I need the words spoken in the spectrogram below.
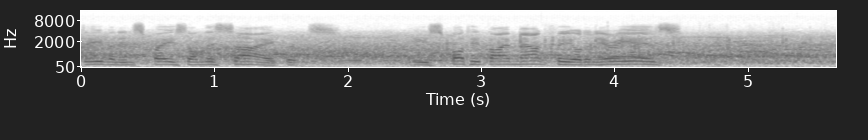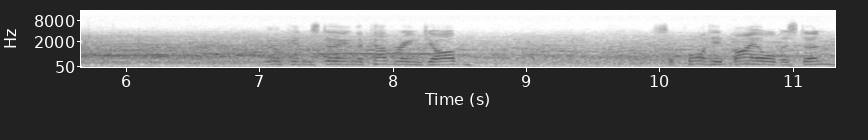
Steven in space on this side, but he's spotted by Mountfield, and here he is. Wilkins doing the covering job, supported by Albiston,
